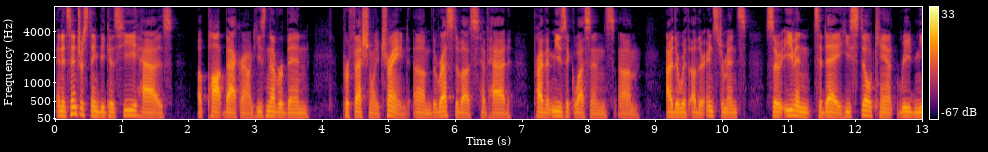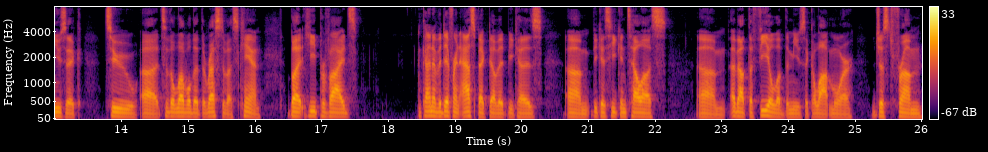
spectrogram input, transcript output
And it's interesting because he has a pop background. He's never been professionally trained. Um, the rest of us have had private music lessons, um, either with other instruments. So even today, he still can't read music to uh, to the level that the rest of us can. But he provides kind of a different aspect of it because um, because he can tell us um, about the feel of the music a lot more just from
